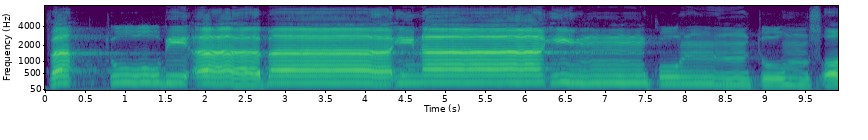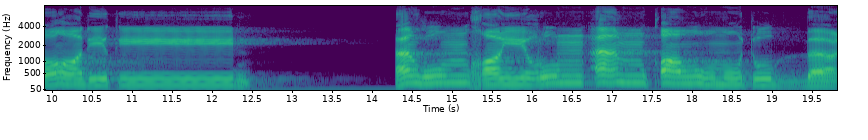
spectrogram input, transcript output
فأتوا بآبائنا صادقين أهم خير أم قوم تبع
